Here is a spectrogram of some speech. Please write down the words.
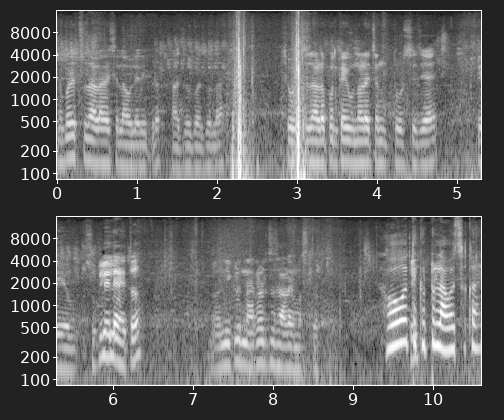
आणि बरेचसे झाडं असे लावलेले इकडं आजूबाजूला. शेवटचे झाडं पण काही उन्हाळ्याच्या थोडेसे जे आहे ते सुकलेले आहेत. आणि इकडे नारळचं झाड आहे मस्त. हो ते कुठं लावायचं काय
